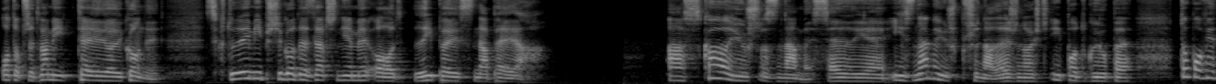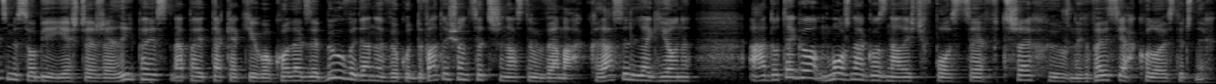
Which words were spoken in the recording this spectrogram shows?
Oto przed wami Terrorkony, z którymi przygodę zaczniemy od Reaper Snappera. A skoro już znamy serię i znamy już przynależność i podgrupę, to powiedzmy sobie jeszcze, że Reaper Snapper, tak jak jego koledzy, był wydany w roku 2013 w ramach klasy Legion, a do tego można go znaleźć w Polsce w trzech różnych wersjach kolorystycznych.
